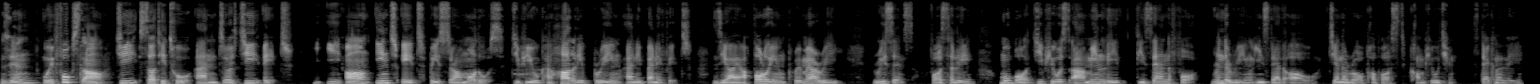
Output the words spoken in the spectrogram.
Then we focused on G32 and uh, G8. On int8 based on models, GPU can hardly bring any benefit. There are following primary reasons. Firstly, mobile GPUs are mainly designed for rendering instead of general purpose computing. Secondly,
